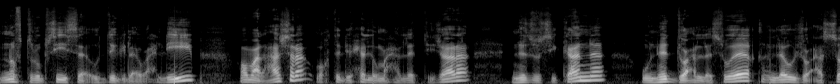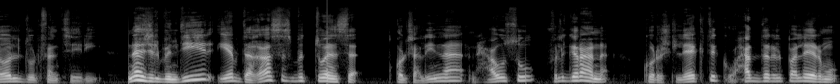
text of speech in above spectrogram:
نفطروا بسيسة ودقلة وحليب ومع العشرة وقت اللي يحلوا محلات تجارة نهزوا سيكانا ونهدوا على الأسواق نلوجوا على السولد والفانسيري نهج البندير يبدأ غاصص بالتوانسة. تقولش علينا نحوسوا في القرانة. كرش لاكتك وحضر الباليرمو.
